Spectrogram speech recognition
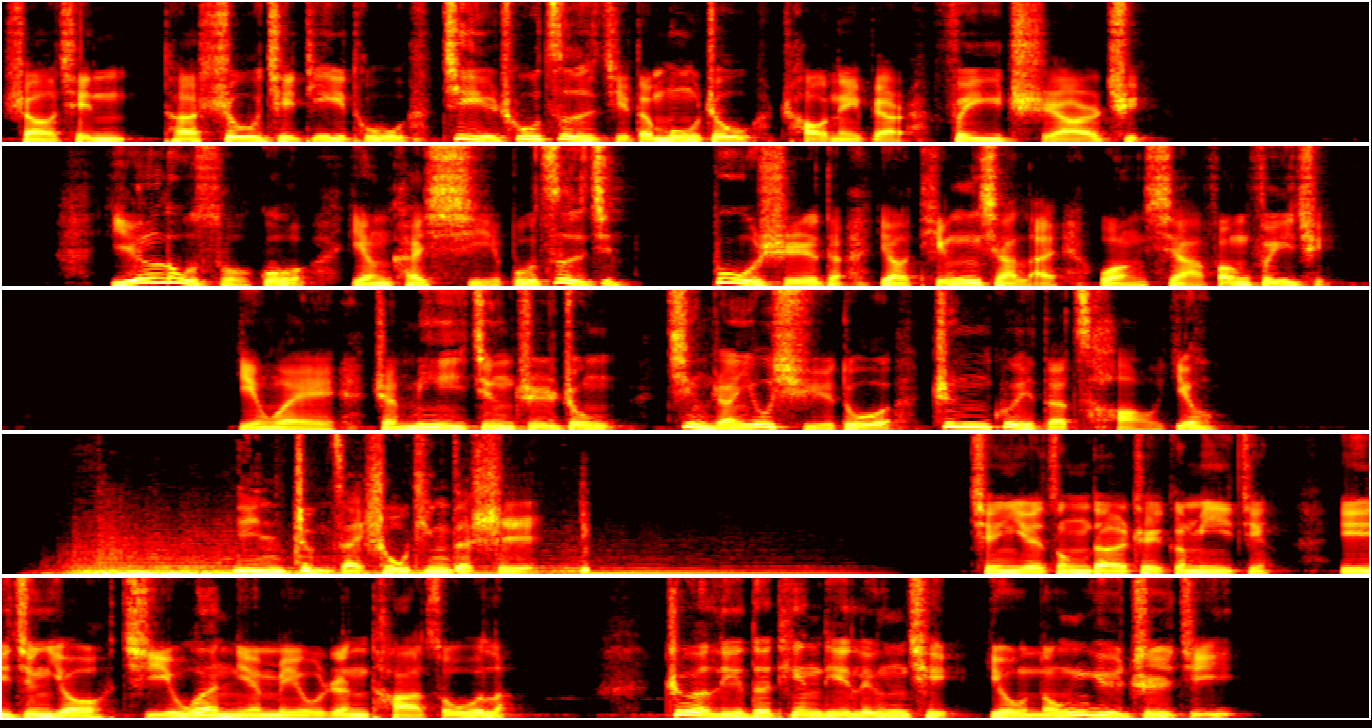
少卿，他收起地图，祭出自己的木舟，朝那边飞驰而去。沿路所过，杨开喜不自禁，不时的要停下来往下方飞去，因为这秘境之中竟然有许多珍贵的草药。您正在收听的是。千叶宗的这个秘境已经有几万年没有人踏足了，这里的天地灵气又浓郁至极，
